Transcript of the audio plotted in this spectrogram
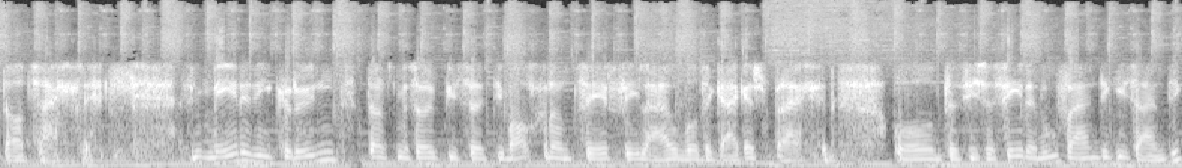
tatsächlich. Es sind mehrere Gründe, dass man so etwas sollte machen und sehr viele auch, die dagegen sprechen. Und das ist eine sehr aufwendige Sendung,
